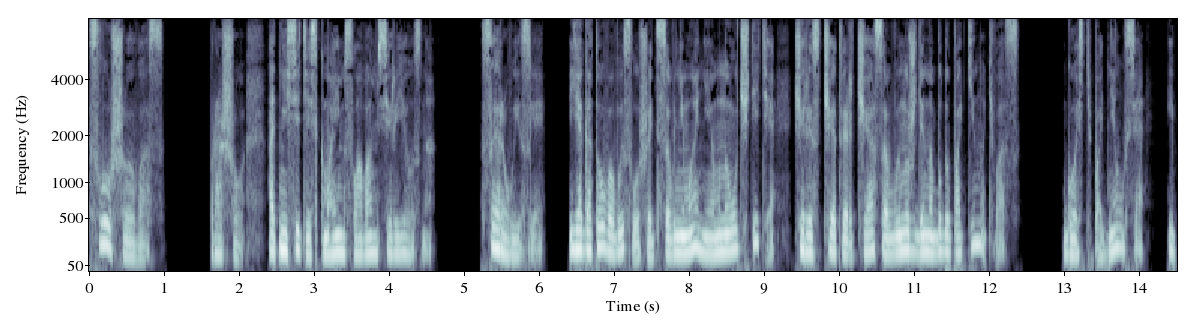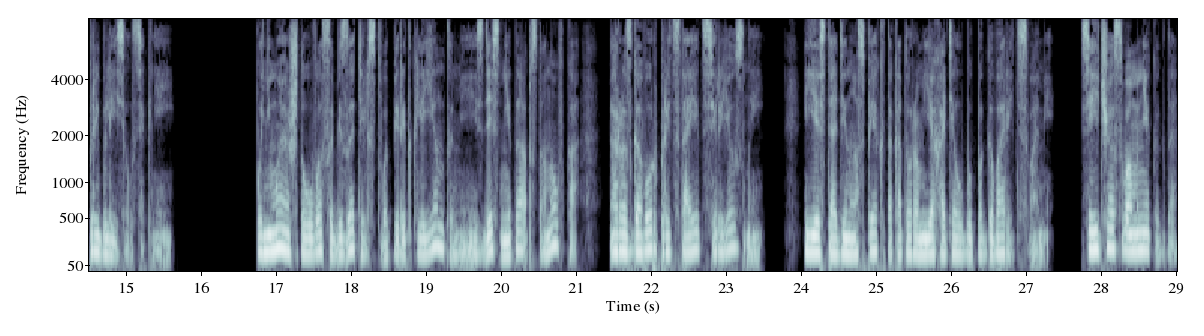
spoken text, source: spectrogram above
Слушаю вас. Прошу, отнеситесь к моим словам серьезно. Сэр Уизли, я готова выслушать со вниманием, но учтите, через четверть часа вынуждена буду покинуть вас». Гость поднялся и приблизился к ней. «Понимаю, что у вас обязательства перед клиентами, и здесь не та обстановка, а разговор предстоит серьезный. Есть один аспект, о котором я хотел бы поговорить с вами. Сейчас вам некогда,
